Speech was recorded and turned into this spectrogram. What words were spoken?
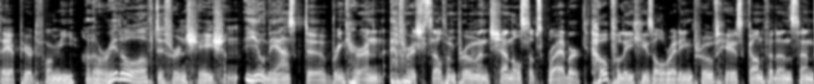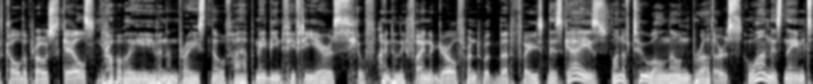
they appeared for me. The riddle of differentiation. You'll be asked to bring her an average self-improvement channel subscriber. Hopefully he's already improved his confidence and cold approach skills. Probably even embraced nofap. Maybe in 50 years he'll finally find a girlfriend with that face. This guy is one of two well-known brothers. One is named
